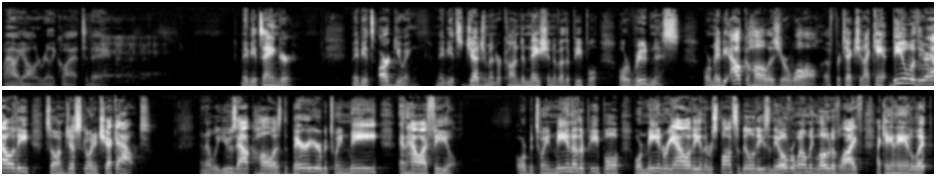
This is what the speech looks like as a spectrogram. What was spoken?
Wow, y'all are really quiet today. Maybe it's anger. Maybe it's arguing. Maybe it's judgment or condemnation of other people or rudeness. Or maybe alcohol is your wall of protection. I can't deal with the reality, so I'm just going to check out. And I will use alcohol as the barrier between me and how I feel, or between me and other people, or me and reality and the responsibilities and the overwhelming load of life. I can't handle it.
